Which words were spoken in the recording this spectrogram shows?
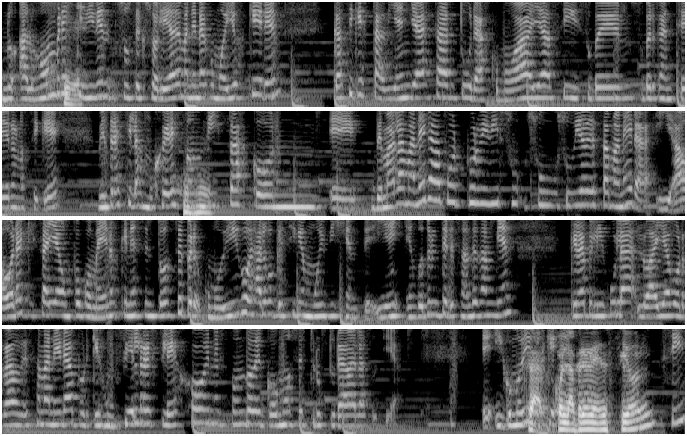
No, a los hombres que viven su sexualidad de manera como ellos quieren, casi que está bien ya a estas alturas, como vaya, así, súper, súper canchero, no sé qué mientras que las mujeres son vistas con eh, de mala manera por, por vivir su, su, vida de esa manera. Y ahora quizá ya un poco menos que en ese entonces, pero como digo, es algo que sigue muy vigente. Y encuentro interesante también que la película lo haya abordado de esa manera porque es un fiel reflejo en el fondo de cómo se estructuraba la sociedad. Eh, y como digo, con la prevención. Sí.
